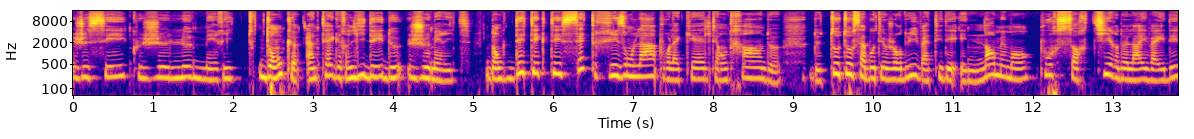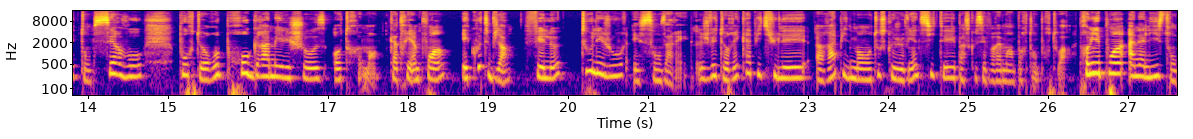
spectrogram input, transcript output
je sais que je le mérite. Donc, intègre l'idée de je mérite. Donc détecter cette raison-là pour laquelle tu es en train de, de t'auto-saboter aujourd'hui va t'aider énormément pour sortir de là. Il va aider ton cerveau pour te reprogrammer les choses autrement. Quatrième point, écoute bien, fais-le les jours et sans arrêt. Je vais te récapituler rapidement tout ce que je viens de citer parce que c'est vraiment important pour toi. Premier point, analyse ton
